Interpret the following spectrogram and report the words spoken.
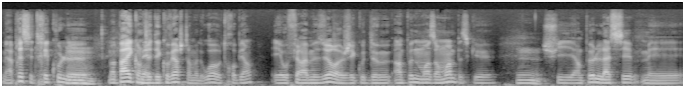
Mais après, c'est très cool. euh, Mm. Moi, pareil, quand Mais- j'ai découvert, j'étais en mode, waouh, trop bien. Et au fur et à mesure, j'écoute de- un peu de moins en moins parce que Mm. je suis un peu lassé, mais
